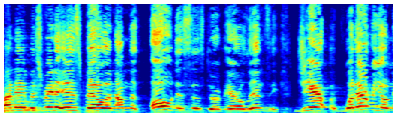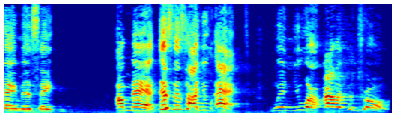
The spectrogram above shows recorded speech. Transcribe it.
My name is Rita Isbell, and I'm the oldest sister of Errol Lindsey. Jer- whatever your name is, Satan. I'm mad. This is how you act when you are out of control.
